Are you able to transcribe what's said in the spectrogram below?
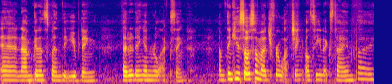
And I'm gonna spend the evening editing and relaxing. Um, thank you so, so much for watching. I'll see you next time. Bye.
